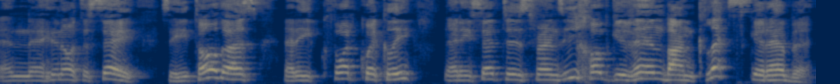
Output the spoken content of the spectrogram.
and uh, he didn't know what to say. So he told us that he thought quickly, and he said to his friends, "Ich hab ban Rebbe."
